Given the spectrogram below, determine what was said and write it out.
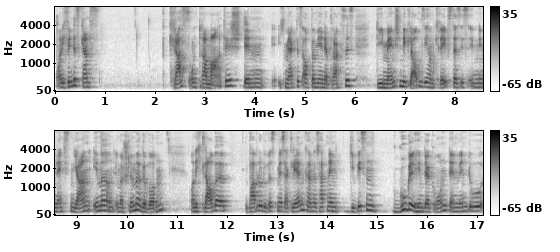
und ich finde es ganz krass und dramatisch, denn ich merke das auch bei mir in der Praxis, die Menschen, die glauben, sie haben Krebs, das ist in den letzten Jahren immer und immer schlimmer geworden. Und ich glaube, Pablo, du wirst mir es erklären können, das hat einen gewissen Google-Hintergrund, denn wenn du.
